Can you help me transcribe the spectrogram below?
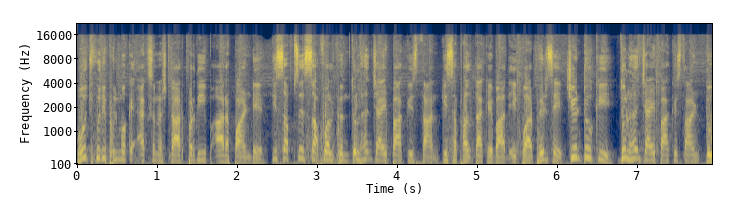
भोजपुरी फ़िल्मों के action star Pradeep R Pandey की सबसे सफल फ़िल्म दुल्हन चाई पाकिस्तान की सफलता के बाद एक बार फिर से चिंटू की दुल्हन चाई पाकिस्तान 2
